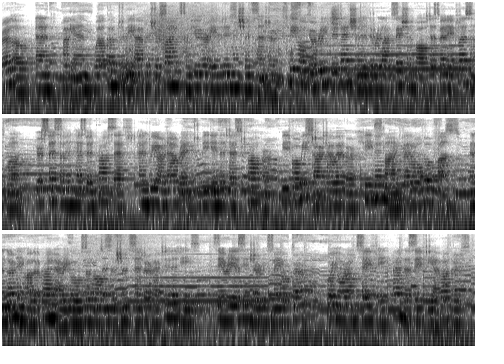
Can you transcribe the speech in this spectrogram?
Hello, and again, welcome to the Aperture Science Computer Aided Enrichment Center. We hope your brief detention in the relaxation vault has been a pleasant one. Your specimen has been processed, and we are now ready to begin the test proper. Before we start, however, keep in mind that although fun and learning are the primary goals of all Enrichment Center activities, serious injuries may occur. For your own safety and the safety of others,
